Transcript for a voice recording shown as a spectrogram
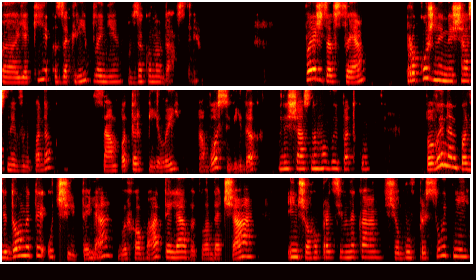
е, які закріплені в законодавстві? Перш за все, про кожний нещасний випадок сам потерпілий або свідок нещасного випадку повинен повідомити учителя, вихователя, викладача, іншого працівника, що був присутній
